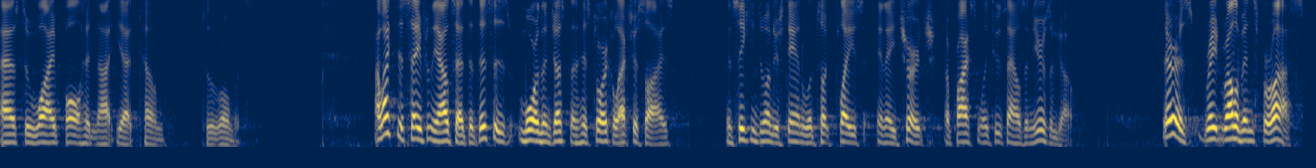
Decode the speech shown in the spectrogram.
as to why Paul had not yet come to the Romans. I like to say from the outset that this is more than just an historical exercise in seeking to understand what took place in a church approximately 2,000 years ago. There is great relevance for us.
